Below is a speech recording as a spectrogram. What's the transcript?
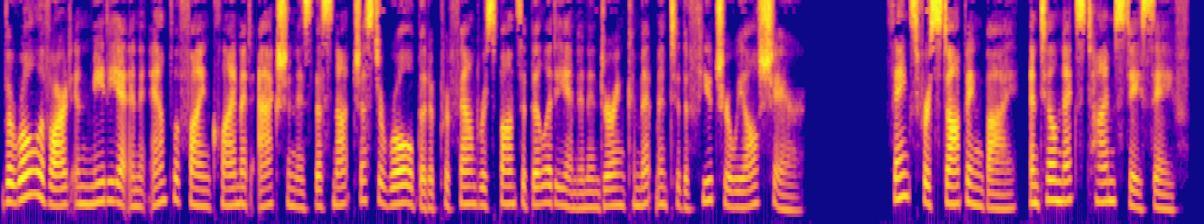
The role of art and media in amplifying climate action is thus not just a role but a profound responsibility and an enduring commitment to the future we all share. Thanks for stopping by, until next time, stay safe.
